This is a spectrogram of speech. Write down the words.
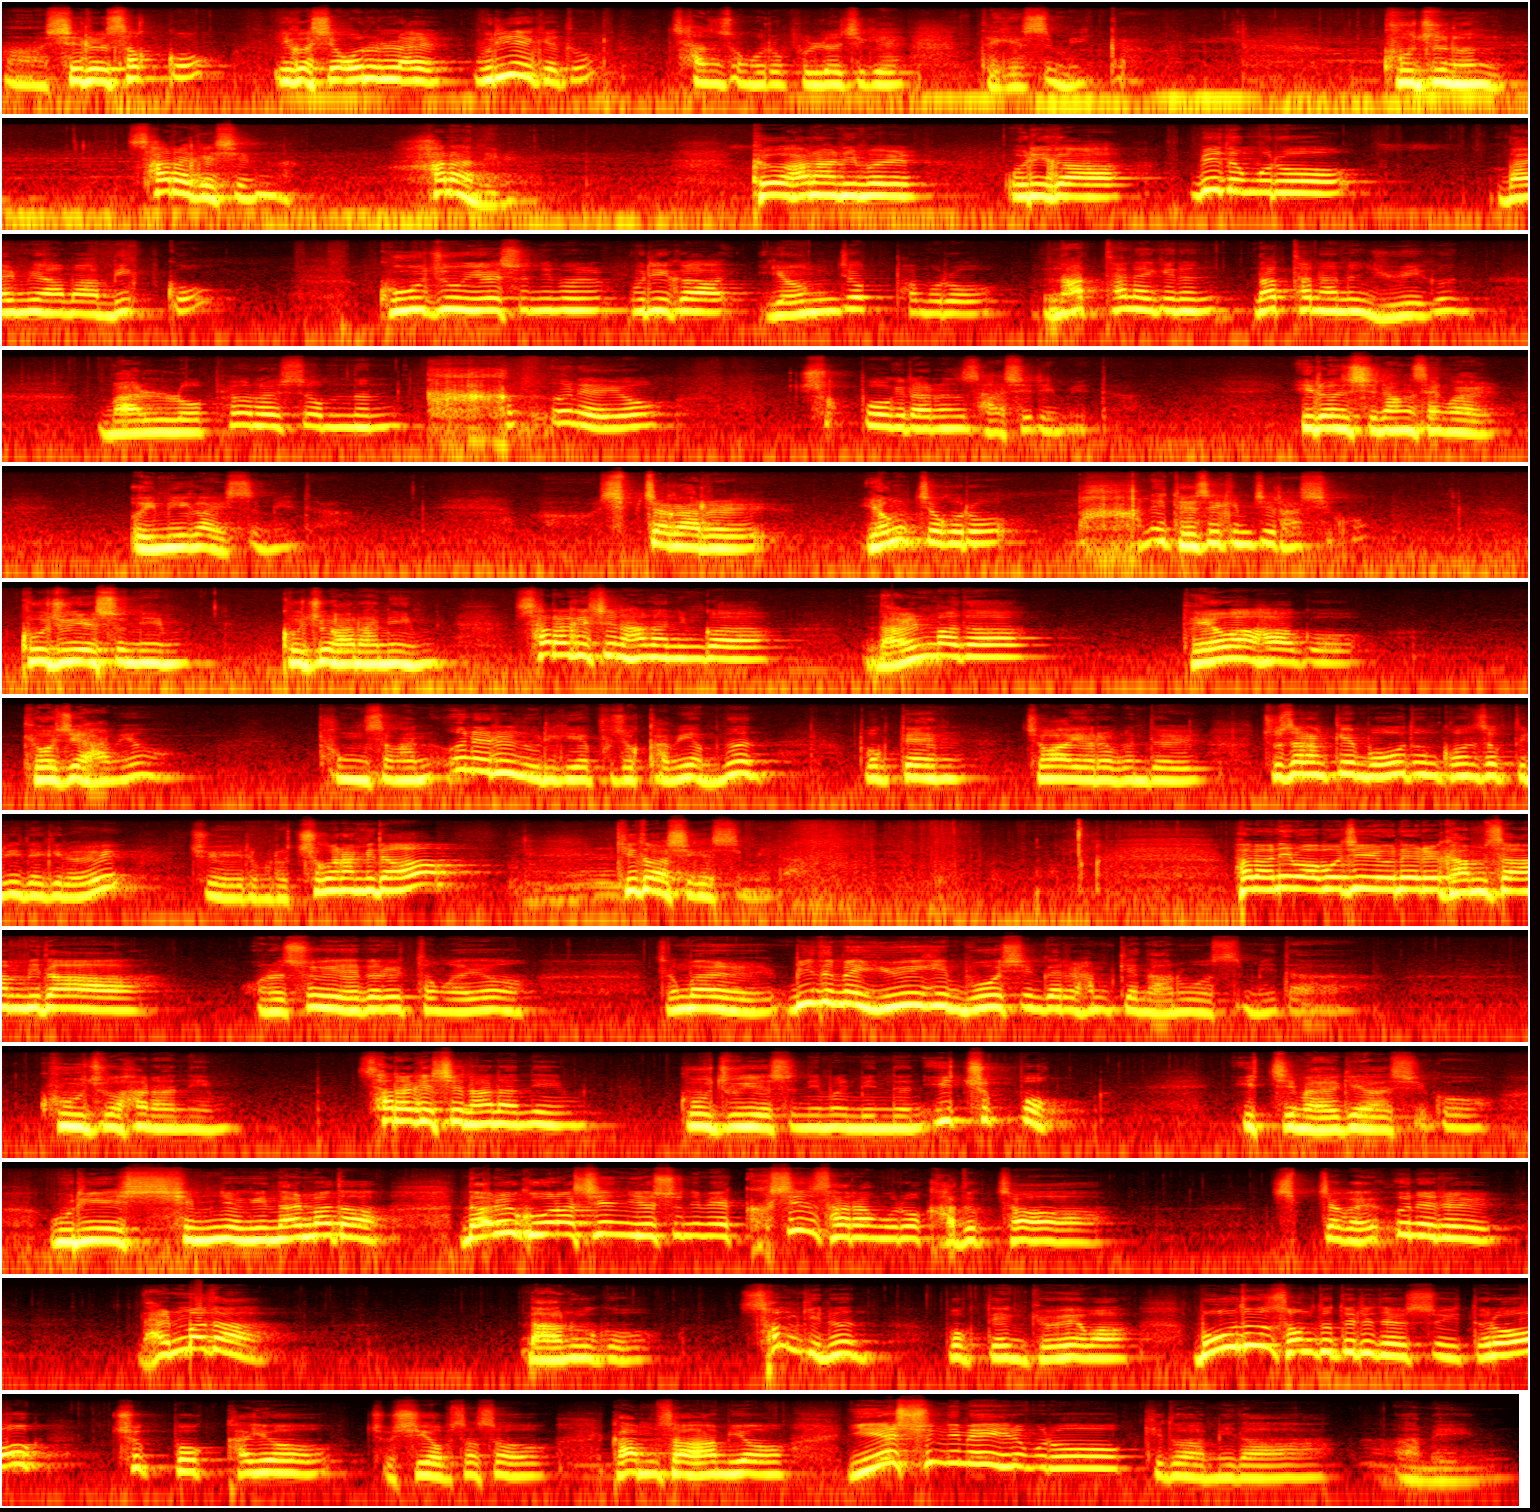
어, 시를 섞고 이것이 오늘날 우리에게도 찬송으로 불려지게 되겠습니까? 구주는 살아계신 하나님입니다. 그 하나님을 우리가 믿음으로 말미암아 믿고 구주 예수님을 우리가 영접함으로 나타내기는 나타나는 유익은 말로 표현할 수 없는 큰 은혜요 축복이라는 사실입니다. 이런 신앙생활 의미가 있습니다. 십자가를 영적으로 많이 되새김질 하시고 구주 예수님, 구주 하나님, 살아계신 하나님과 날마다 대화하고 교제하며 풍성한 은혜를 누리기에 부족함이 없는 복된 저와 여러분들 주사람께 모든 권속들이 되기를 주의 이름으로 축원합니다. 기도하시겠습니다. 하나님 아버지의 은혜를 감사합니다. 오늘 수요 예배를 통하여 정말 믿음의 유익이 무엇인가를 함께 나누었습니다. 구주 하나님, 살아계신 하나님, 구주 예수님을 믿는 이 축복 잊지 말게 하시고 우리의 심령이 날마다 나를 구원하신 예수님의 크신 사랑으로 가득 차 십자가의 은혜를 날마다 나누고 섬기는 복된 교회와 모든 성도들이 될 수 있도록 축복하여 주시옵소서 감사하며 예수님의 이름으로 기도합니다. 아멘.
